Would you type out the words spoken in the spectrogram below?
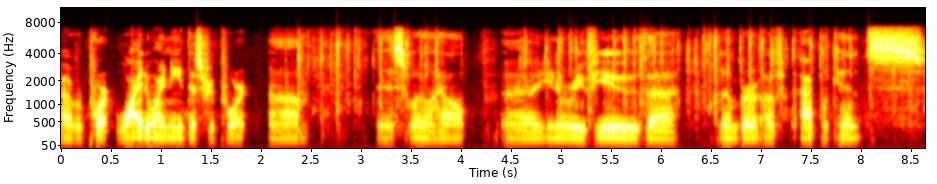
uh, report. Why do I need this report? Um, this will help, uh, you know, review the number of applicants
